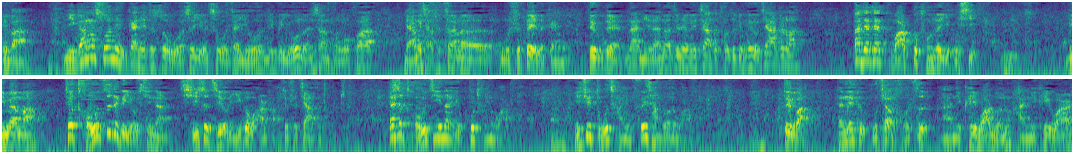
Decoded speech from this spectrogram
对吧？你刚刚说那个概念，就是我是有一次我在游那个游轮上头，我花两个小时赚了五十倍的概念，对不对？那你难道就认为价值投资就没有价值了？大家在玩不同的游戏，明白吗？就投资这个游戏呢，其实只有一个玩法，就是价值投资。但是投机呢，有不同的玩法。你去赌场有非常多的玩法，对吧？但那个不叫投资啊！你可以玩轮盘，你可以玩。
